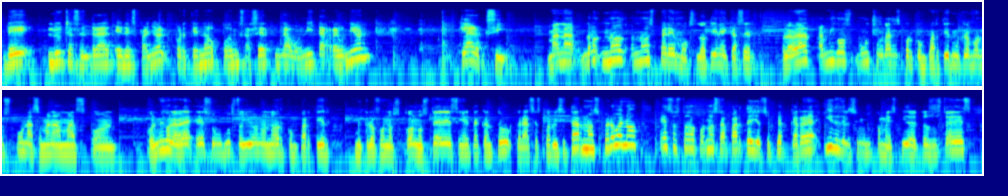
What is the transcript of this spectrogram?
de Lucha Central en español, porque no podemos hacer una bonita reunión Claro que sí. Mana, no, no, no esperemos, lo tiene que hacer. Pero la verdad, amigos, muchas gracias por compartir micrófonos una semana más con, conmigo. La verdad es un gusto y un honor compartir micrófonos con ustedes, señorita Cantú. Gracias por visitarnos. Pero bueno, eso es todo por nuestra parte. Yo soy Pep Carrera y desde el Ciudad México me despido de todos ustedes.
